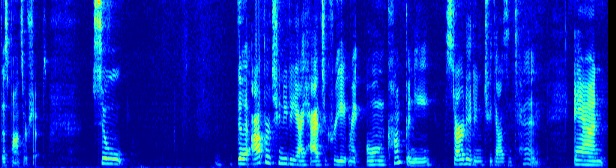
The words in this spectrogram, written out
the sponsorships so the opportunity I had to create my own company started in 2010. And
